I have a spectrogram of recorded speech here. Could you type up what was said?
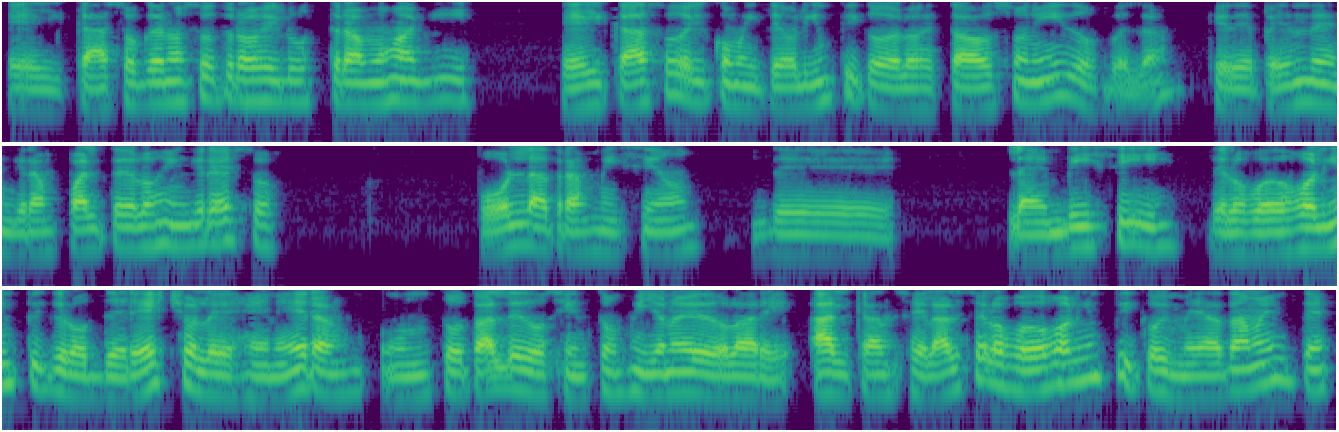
El caso que nosotros ilustramos aquí es el caso del Comité Olímpico de los Estados Unidos, ¿verdad? Que depende en gran parte de los ingresos por la transmisión de la NBC de los Juegos Olímpicos los derechos le generan un total de 200 millones de dólares. Al cancelarse los Juegos Olímpicos, inmediatamente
